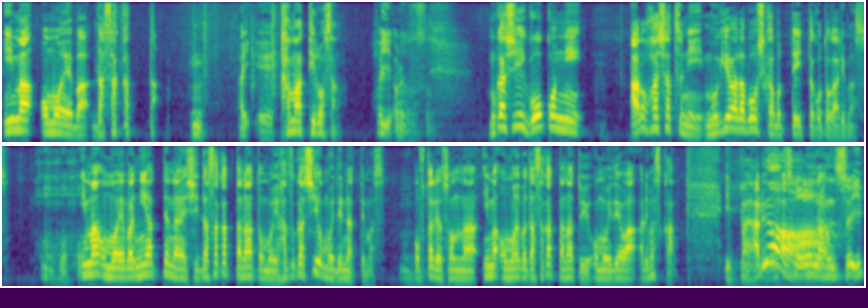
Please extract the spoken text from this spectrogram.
今思えばダサかったうん。はい、えー、玉ティロさん。はいありがとうございます。昔合コンにアロハシャツに麦わら帽子かぶって行ったことがあります。ほうほうほう。今思えば似合ってないしダサかったなと思い恥ずかしい思い出になってます、お二人はそんな今思えばダサかったなという思い出はありますか？いっぱいあるよ。そうなんですよ。いっ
